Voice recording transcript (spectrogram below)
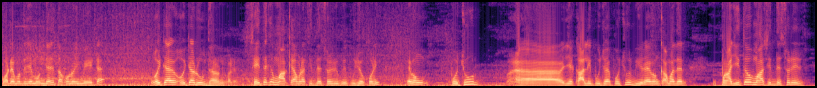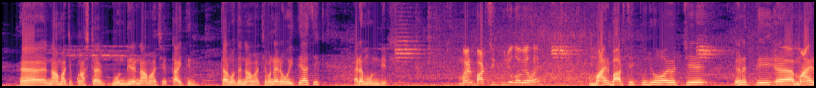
ঘটের মধ্যে যে মন্দির আছে তখন ওই মেয়েটা ওইটা ওইটা রূপ ধারণ করে। সেই থেকে মাকে আমরা সিদ্ধেশ্বরী রূপে পুজো করি এবং প্রচুর যে কালী পুজো হয় প্রচুর ভিড় হয় এবং আমাদের পাঁজিতেও মা সিদ্ধেশ্বরীর নাম আছে। পাঁচটা মন্দিরের নাম আছে কাইতির তার মধ্যে নাম আছে। মানে একটা ঐতিহাসিক একটা মন্দির। মায়ের বার্ষিক পুজো কবে হয়? মায়ের বার্ষিক পুজো হয় হচ্ছে এখানে মায়ের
